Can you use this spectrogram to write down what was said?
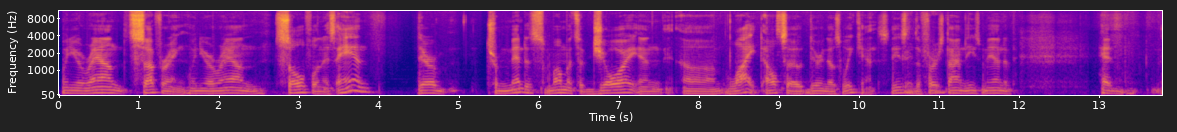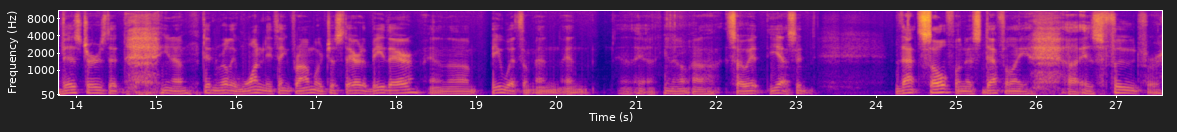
when you're around suffering, when you're around soulfulness, and there are tremendous moments of joy and um, light also during those weekends. These are the first time these men have had visitors that you know didn't really want anything from were just there to be there and um, be with them and and uh, you know uh, so it yes it that soulfulness definitely uh, is food for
